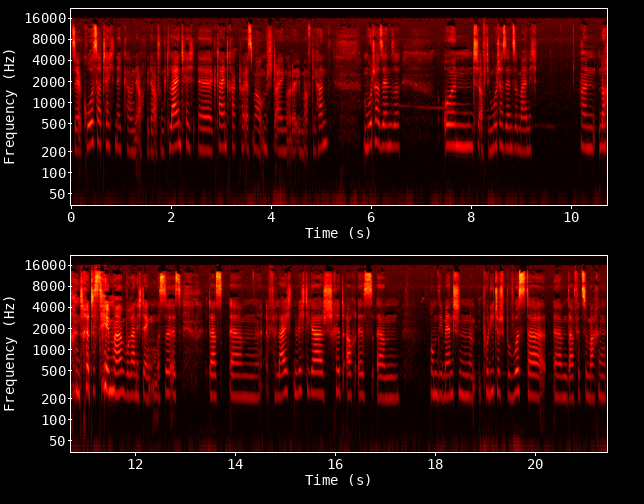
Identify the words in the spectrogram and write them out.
sehr großer Technik, kann man ja auch wieder auf einen Kleintech äh, Kleintraktor erstmal umsteigen oder eben auf die Hand, Motorsense. Und auf die Motorsense meine ich. Und noch ein drittes Thema, woran ich denken musste, ist, dass ähm, vielleicht ein wichtiger Schritt auch ist, ähm, um die Menschen politisch bewusster ähm, dafür zu machen,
